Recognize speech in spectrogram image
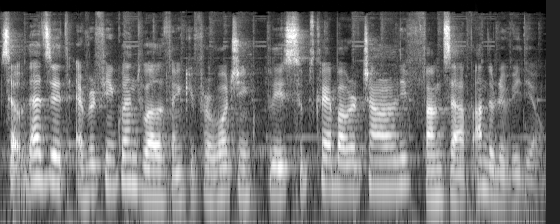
So that's it, everything went well, thank you for watching, please subscribe our channel, leave thumbs up under the video.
